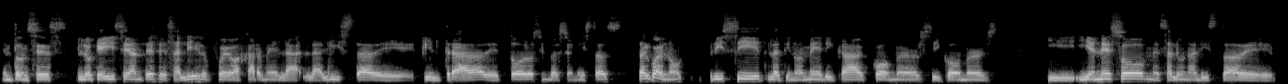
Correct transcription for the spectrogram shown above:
Entonces, lo que hice antes de salir fue bajarme la, la lista de filtrada de todos los inversionistas, tal cual, ¿no? Pre-Seed, Latinoamérica, Commerce, E-Commerce, y, y en eso me sale una lista de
